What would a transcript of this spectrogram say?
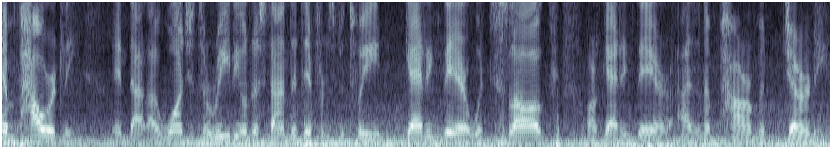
empoweredly in that I want you to really understand the difference between getting there with slog or getting there as an empowerment journey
